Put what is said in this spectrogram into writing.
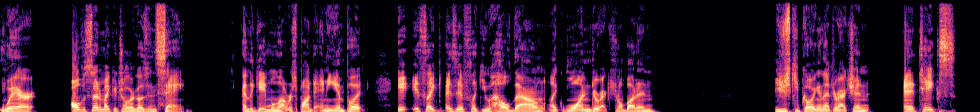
where all of a sudden my controller goes insane and the game will not respond to any input. It, it's like as if like you held down like one directional button. You just keep going in that direction. And it takes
